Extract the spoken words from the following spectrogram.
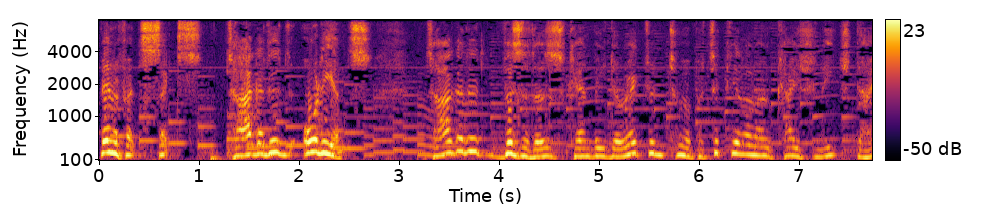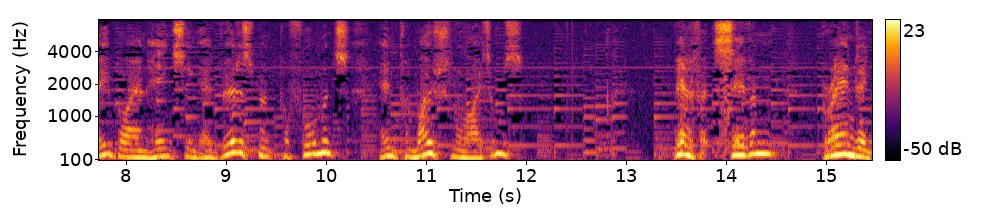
Benefit 6 Targeted Audience. Targeted visitors can be directed to a particular location each day by enhancing advertisement performance and promotional items. Benefit 7 Branding.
